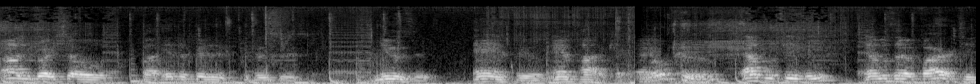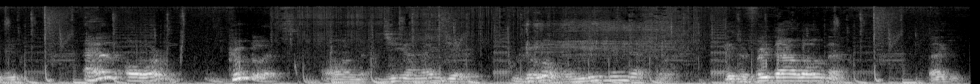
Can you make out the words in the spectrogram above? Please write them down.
all the great shows by independent producers, music, and film, and podcast. Roku, Apple TV, Amazon Fire TV, And or Google us on GIJ Global Media Network. Get your free download now. Thank you.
